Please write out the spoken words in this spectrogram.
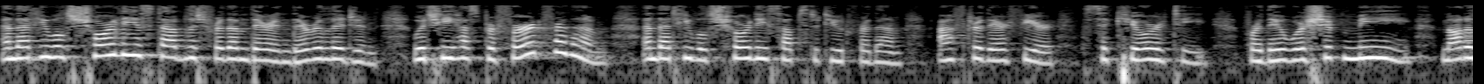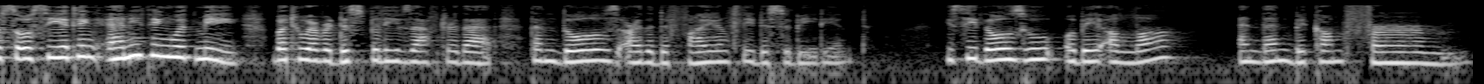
And that He will surely establish for them therein their religion, which He has preferred for them. And that He will surely substitute for them, after their fear, security. For they worship Me, not associating anything with Me. But whoever disbelieves after that, then those are the defiantly disobedient. You see, those who obey Allah and then become firm.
